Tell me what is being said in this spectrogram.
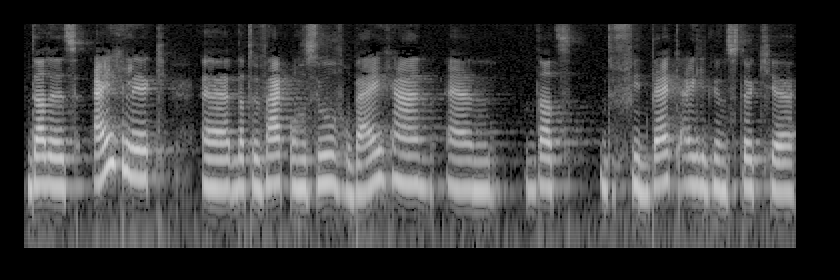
dat het eigenlijk uh, dat we vaak ons doel voorbij gaan en dat de feedback eigenlijk een stukje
